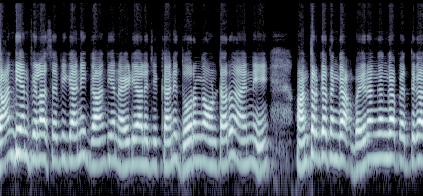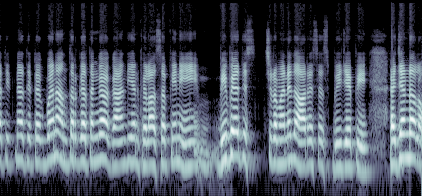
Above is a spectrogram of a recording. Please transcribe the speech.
గాంధీయన్ ఫిలాసఫీ కానీ గాంధీయన్ ఐడియాలజీ కానీ దూరంగా ఉంటారు. ఆయన్ని అంతర్గతంగా బహిరంగంగా పెద్దగా తిట్టినా తిట్టకపోయినా అంతర్గతంగా గాంధీయన్ ఫిలాసఫీని విభేదించడం అనేది ఆర్ఎస్ఎస్ బీజేపీ ఎజెండాలో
